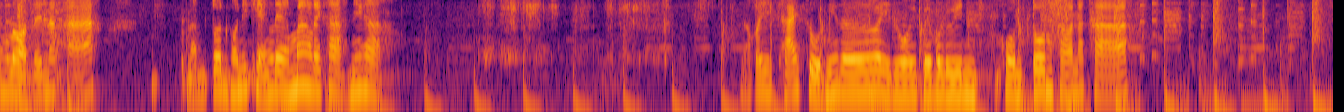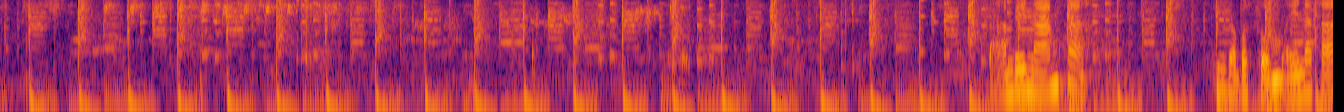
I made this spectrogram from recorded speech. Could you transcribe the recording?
งหลอดเลยนะคะลำต้นเขานี่แข็งแรงมากเลยค่ะ นี่ค่ะ เราก็จะใช้สูตรนี้เลยโรยไปบริเวณโคนต้นเขานะคะตามด้วยน้ำค่ะ ที่เราผสมไว้นะคะ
